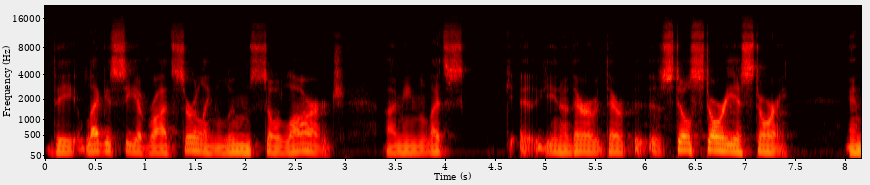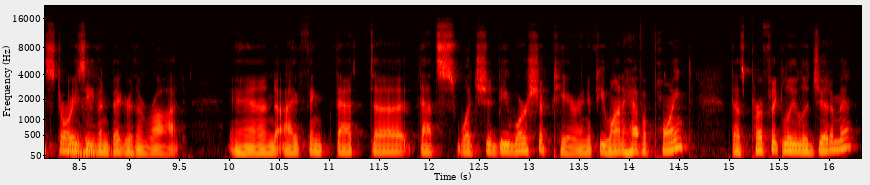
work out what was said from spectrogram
the legacy of Rod Serling looms so large. I mean, let's you know, there there still story is story, and story's Mm-hmm. even bigger than Rod. And I think that uh, that's what should be worshipped here. And if you want to have a point, that's perfectly legitimate,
